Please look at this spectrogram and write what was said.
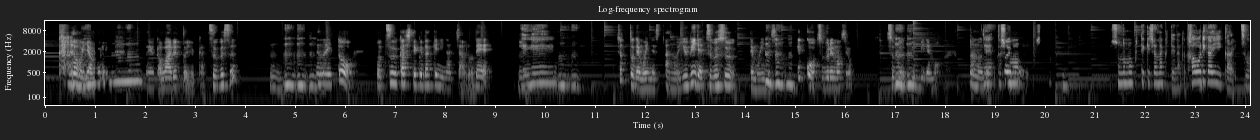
殻を破るうんというか、割るというか、潰す、うんうんうんうん。じゃないと、もう通過していくだけになっちゃうので、うんへえ。うんうん。ちょっとでもいいんです。あの指で潰すでもいいんです。うんうんうん結構潰れますよ。潰うんうん指でも。なので、ね私そういうもその目的じゃなくて、なんか香りがいいから、いつも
